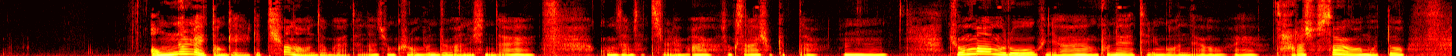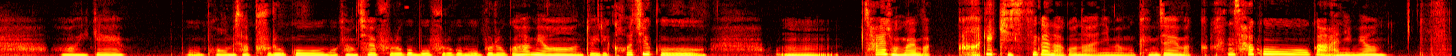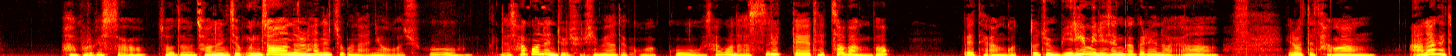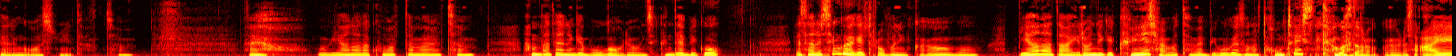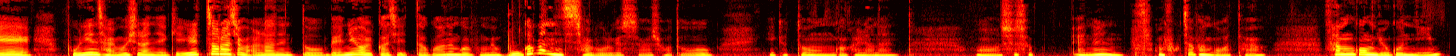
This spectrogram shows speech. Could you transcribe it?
억눌려 있던 게 이렇게 튀어나온다고 해야 되나? 좀 그런 분들 많으신데 0347님 아유 속상하셨겠다. 음 좋은 마음으로 그냥 보내드린 것 같네요. 예, 잘하셨어요. 뭐 또 어, 이게 뭐 보험사 부르고 뭐 경찰 부르고 뭐 부르고 뭐 부르고 하면 또 일이 커지고 음 차에 정말 막 크게 기스가 나거나 아니면 뭐 굉장히 막 큰 사고가 아니면 아 모르겠어요. 저도 저는 이제 운전을 하는 쪽은 아니어가지고 근데 사고는 늘 조심해야 될 것 같고 사고 났을 때 대처 방법에 대한 것도 좀 미리미리 생각을 해놔야 이럴 때 당황 안 하게 되는 것 같습니다. 참. 에휴, 뭐 미안하다, 고맙다 말 참 한마디 하는 게 뭐가 어려운지. 근데 미국에 사는 친구 얘기를 들어보니까요, 뭐, 미안하다 이런 얘기 괜히 잘못하면 미국에서는 덤터 있다고 하더라고요. 그래서 아예 본인 잘못이라는 얘기 일절하지 말라는 또 매뉴얼까지 있다고 하는 걸 보면 뭐가 맞는지 잘 모르겠어요. 저도 이 교통과 관련한 어, 수습에는 복잡한 것 같아요. 3065님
